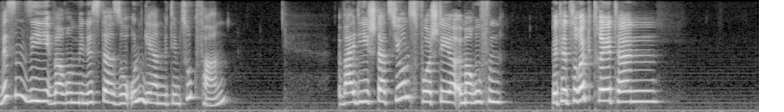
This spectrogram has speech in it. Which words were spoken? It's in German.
Wissen Sie, warum Minister so ungern mit dem Zug fahren? Weil die Stationsvorsteher immer rufen, bitte zurücktreten.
